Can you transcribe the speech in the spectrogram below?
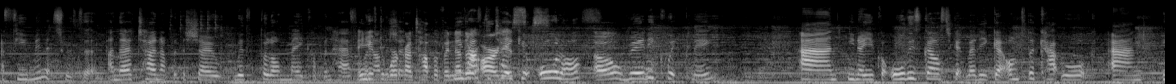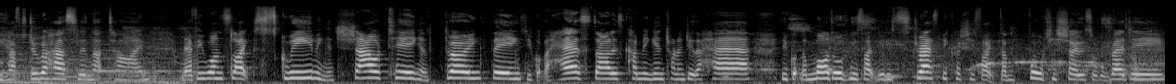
a few minutes with them and they're turn up at the show with full on makeup and hair and you have to work show. on top of another artist. you have artist. to take it all off oh. really quickly and you know you've got all these girls to get ready get onto the catwalk and you have to do rehearsal in that time and everyone's like screaming and shouting and throwing things you've got the hairstylist coming in trying to do the hair you've got the model who's like really stressed because she's like done 40 shows already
